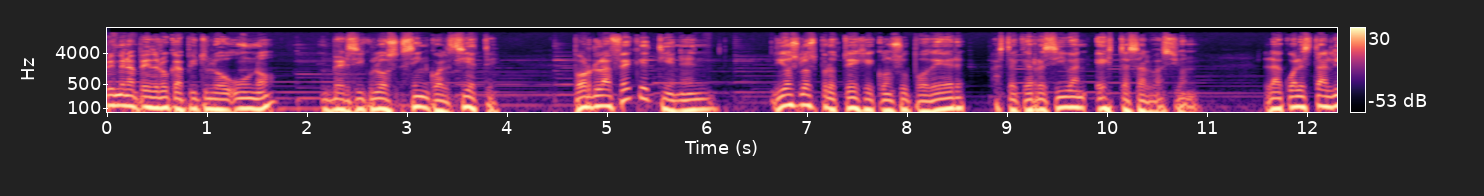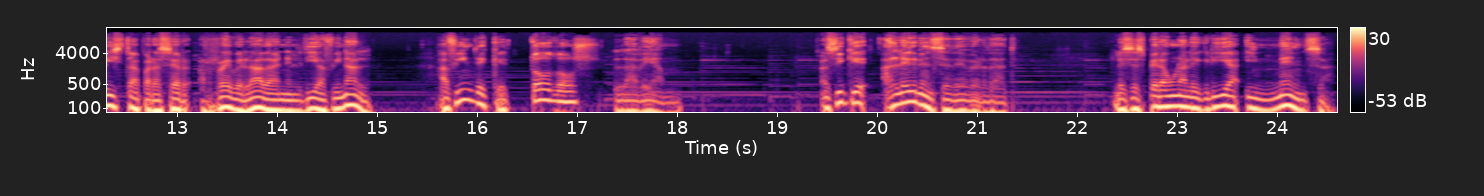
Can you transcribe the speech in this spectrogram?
1 Pedro capítulo 1, versículos 5 al 7. Por la fe que tienen, Dios los protege con su poder hasta que reciban esta salvación, la cual está lista para ser revelada en el día final, a fin de que todos la vean. Así que alégrense de verdad. Les espera una alegría inmensa,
